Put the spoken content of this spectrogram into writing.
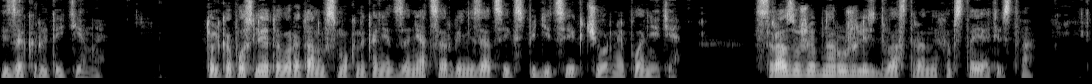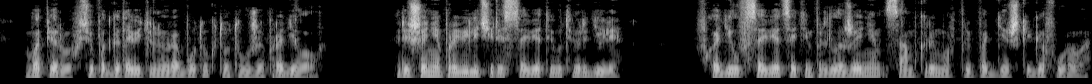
и закрытой темы. Только после этого Ротанов смог наконец заняться организацией экспедиции к черной планете. Сразу же обнаружились два странных обстоятельства. Во-первых, всю подготовительную работу кто-то уже проделал. Решение провели через совет и утвердили. Входил в совет с этим предложением сам Крымов при поддержке Гафурова.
